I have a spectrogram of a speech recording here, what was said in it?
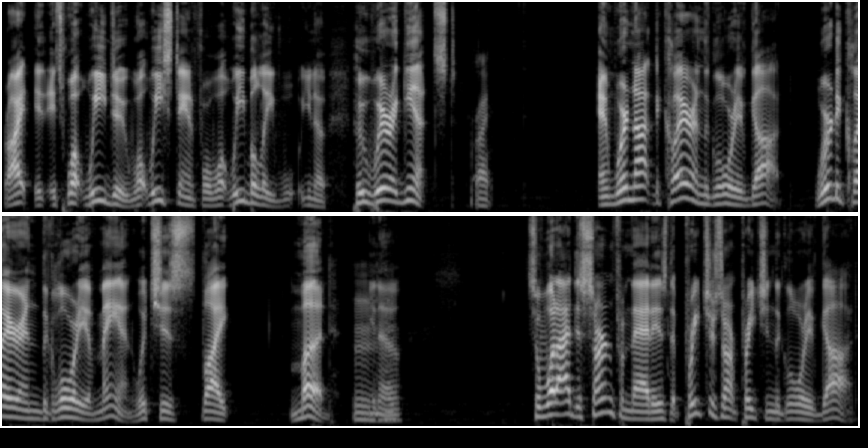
Right? It, it's what we do, what we stand for, what we believe, you know, who we're against. Right. And we're not declaring the glory of God. We're declaring the glory of man, which is like mud, you mm-hmm. know. So what I discern from that is that preachers aren't preaching the glory of God,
